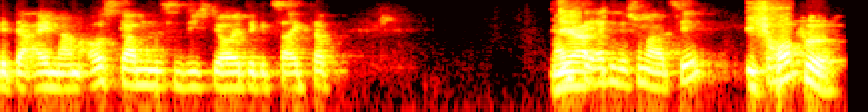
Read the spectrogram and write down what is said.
mit der Einnahmen-Ausgabenliste, die ich dir heute gezeigt habe. Meinst Ja. du, er hätte dir schon mal erzählt? Ich hoffe.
